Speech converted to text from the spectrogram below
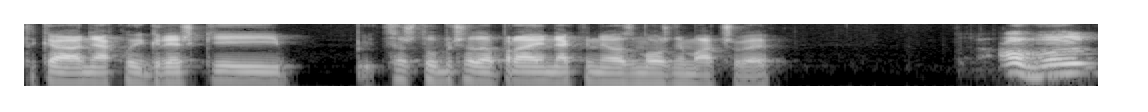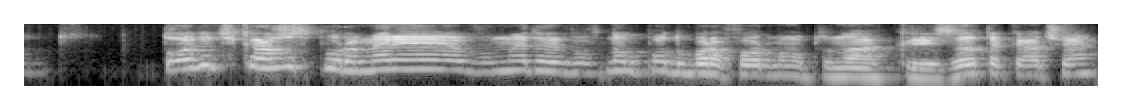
така някои грешки и също обича да прави някакви невъзможни матчове. Ама, той да ти кажа, според мен в момента е в много по-добра форма от на криза, така че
